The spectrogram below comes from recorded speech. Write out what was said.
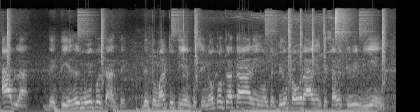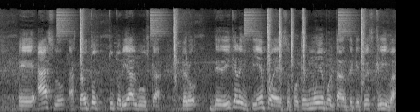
habla de ti. Eso es muy importante, de tomar tu tiempo. Si no contrata a alguien o te pide un favor a alguien que sabe escribir bien, eh, hazlo, hasta un tutorial busca, pero dedícale un tiempo a eso porque es muy importante que tú escribas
